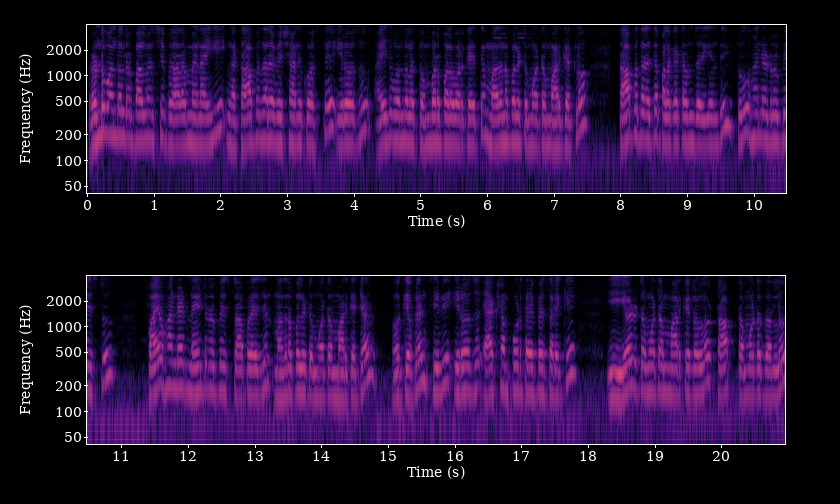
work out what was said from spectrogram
రెండు వందల రూపాయల నుంచి ప్రారంభమైనాయి. ఇంకా టాప్ ధర విషయానికి వస్తే ఈరోజు ఐదు వందల తొంభై రూపాయల వరకు అయితే మదనపల్లి టమోటో మార్కెట్లో టాప్ ధర అయితే పలకటం జరిగింది. Two hundred rupees to five hundred ninety rupees top price in Madanapalle tomato market yard. Okay friends ఇవి ఈరోజు యాక్షన్ పూర్తి అయిపోయేసరికి ఈ ఏడు టొమాటో మార్కెట్లలో టాప్ టొమాటో ధరలు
